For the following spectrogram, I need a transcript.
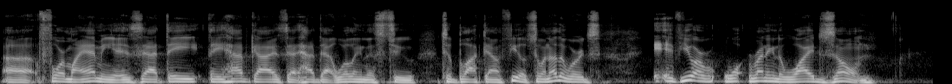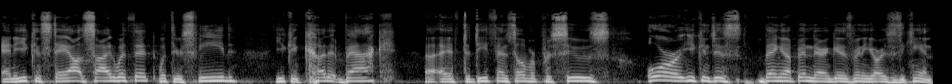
Uh, for Miami is that they they have guys that have that willingness to to block downfield. So in other words, if you are w- running the wide zone and you can stay outside with it with your speed, you can cut it back uh, if the defense over pursues, or you can just bang it up in there and get as many yards as you can.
